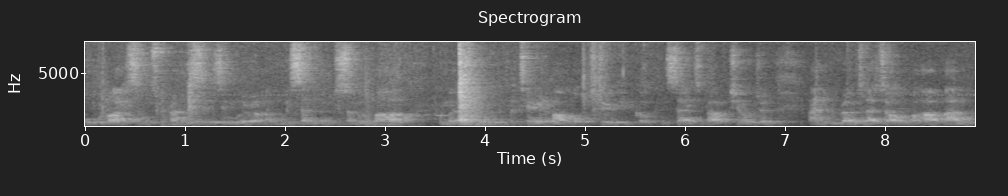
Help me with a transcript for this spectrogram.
all licensed premises in Wirral and we sent them some of our promotional material about what to do if you've got concerns about children. And we wrote a letter on behalf um,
